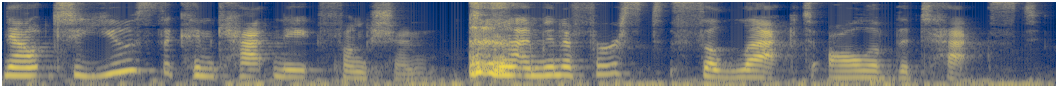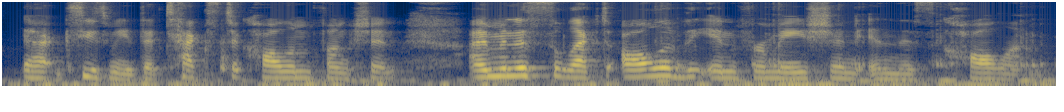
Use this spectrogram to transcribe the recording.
Now, to use the concatenate function, I'm going to first select all of the text, uh, excuse me, the text to column function. I'm going to select all of the information in this column.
